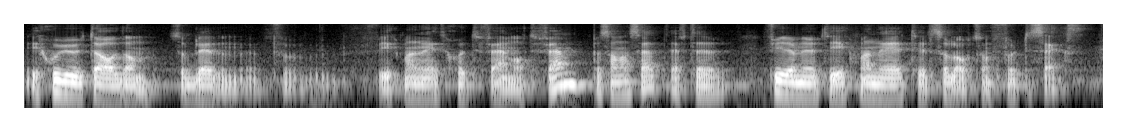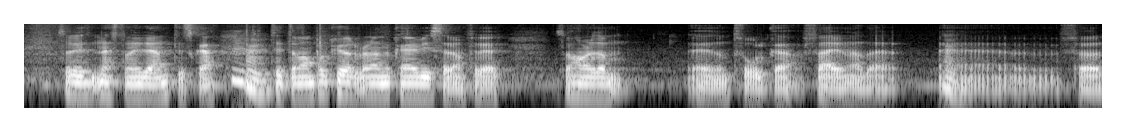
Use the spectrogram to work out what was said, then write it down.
i sju utav dem så blev de, gick man ner till 75-85 på samma sätt. Efter fyra minuter gick man ner till så lågt som 46. Så det är nästan identiska. Mm. Tittar man på kurvorna, nu kan jag visa dem för er, så har du de, eh, de två olika färgerna där. Mm. Eh, för,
